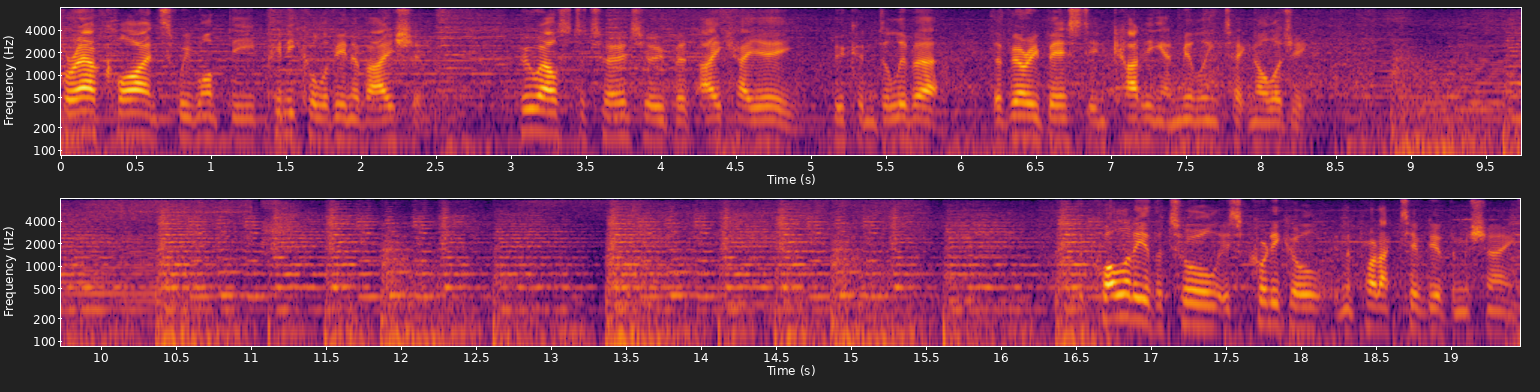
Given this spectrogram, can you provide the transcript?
For our clients, we want the pinnacle of innovation. Who else to turn to but AKE, who can deliver the very best in cutting and milling technology. The quality of the tool is critical in the productivity of the machine.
